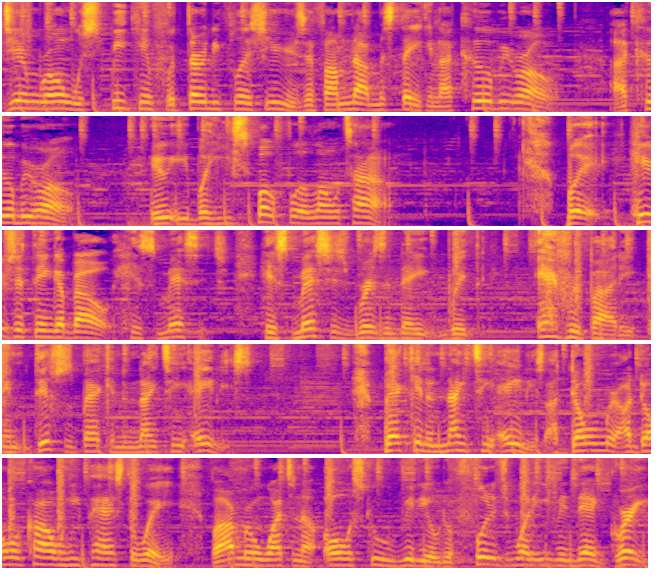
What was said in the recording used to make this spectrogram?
Jim Rohn was speaking for 30 plus years, if I'm not mistaken. I could be wrong. I could be wrong. but he spoke for a long time. But here's the thing about his message. His message resonate with everybody. And this was back in the 1980s. Back in the 1980s, I don't remember, I don't recall when he passed away, but I remember watching an old school video. The footage wasn't even that great,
